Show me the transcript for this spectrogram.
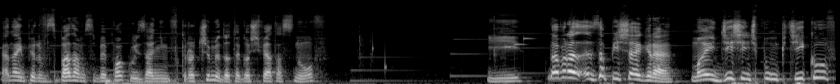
Ja najpierw zbadam sobie pokój, zanim wkroczymy do tego świata snów. I. Dobra, zapiszę grę. Moje 10 punkcików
